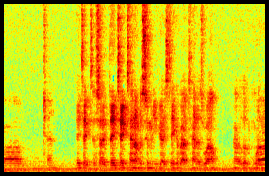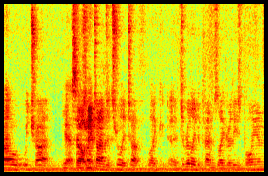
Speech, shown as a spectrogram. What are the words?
Um, ten. They take so they take ten. I'm assuming you guys take about ten as well, or a little bit Well, that. we try. Yeah. So I mean, Sometimes it's really tough. Like it really depends. Like, are these bullion?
